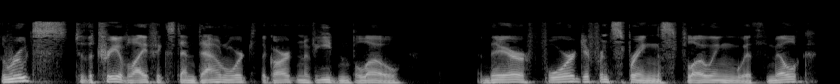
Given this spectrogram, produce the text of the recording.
The roots to the tree of life extend downward to the Garden of Eden below, and there four different springs flowing with milk,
